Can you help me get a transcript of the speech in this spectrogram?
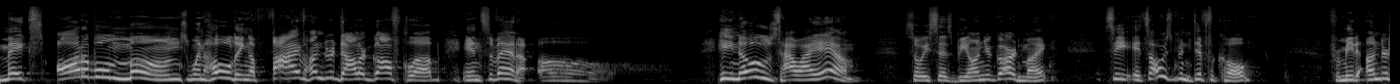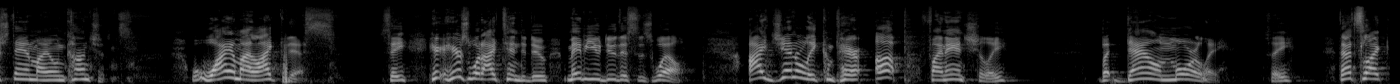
makes audible moans when holding a $500 golf club in Savannah. Oh, he knows how I am. So he says, Be on your guard, Mike. See, it's always been difficult for me to understand my own conscience. Why am I like this? See, Here, here's what I tend to do. Maybe you do this as well. I generally compare up financially, but down morally. See? That's like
